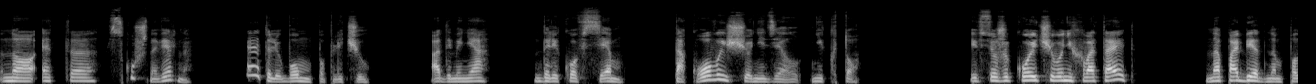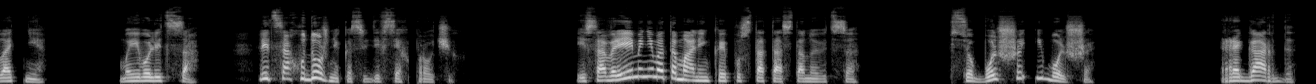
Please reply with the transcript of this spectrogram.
но это скучно, верно? Это любому по плечу. А до меня далеко всем. Такого еще не делал никто. И все же кое-чего не хватает на победном полотне моего лица, лица художника среди всех прочих. И со временем эта маленькая пустота становится все больше и больше. Регард.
